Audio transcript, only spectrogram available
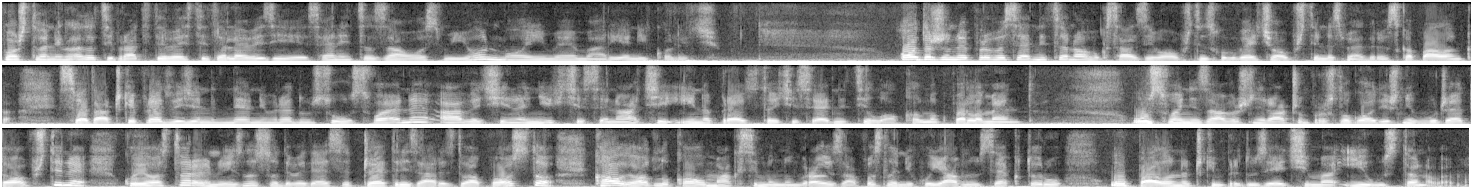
Poštovani gledaci, pratite vesti televizije Jesenica za 8. jun. Moje ime je Marija Nikolić. Održana je prva sednica novog saziva opštinskog veća opštine Smederevska palanka. Sve tačke predviđene dnevnim redom su usvojene, a većina njih će se naći i na predstojeći sednici lokalnog parlamenta. Usvojen je završni račun prošlogodišnjeg budžeta opštine koji je ostvaren u iznosu od 94,2%, kao i odluka o maksimalnom broju zaposlenih u javnom sektoru u palonačkim preduzećima i ustanovama.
